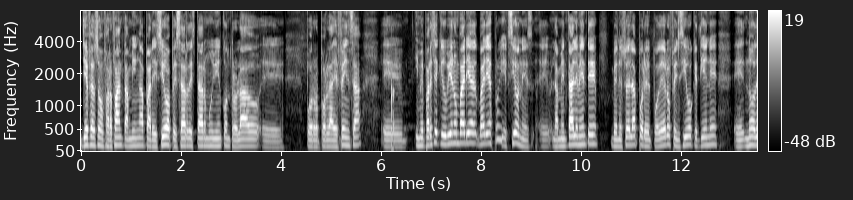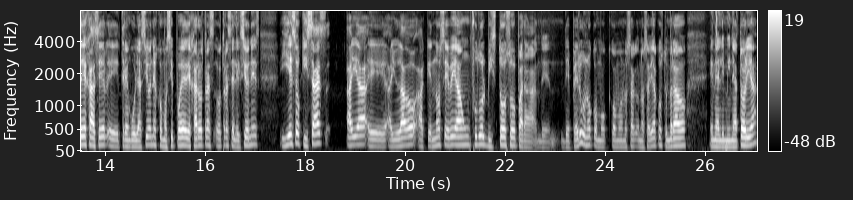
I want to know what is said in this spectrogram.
Jefferson Farfán también apareció a pesar de estar muy bien controlado por, por la defensa. Eh, y me parece que hubieron varias, varias proyecciones. Eh, lamentablemente, Venezuela, por el poder ofensivo que tiene, eh, no deja hacer eh, triangulaciones como sí puede dejar otras, otras. Y eso quizás haya eh, ayudado a que no se vea un fútbol vistoso para de, Perú, ¿no? Como, como nos, nos había acostumbrado en la eliminatoria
